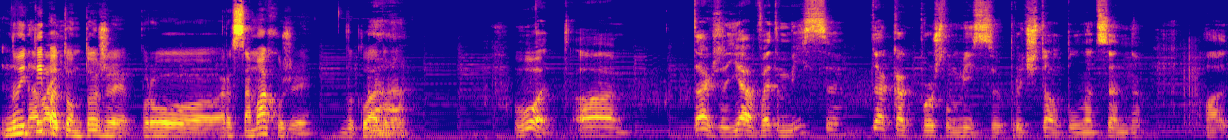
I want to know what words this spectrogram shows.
Ну и ты Давай. потом тоже про Росомаху же выкладывал. Ага. Вот. а, также я в этом месяце, так как в прошлом месяце прочитал полноценно, а,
